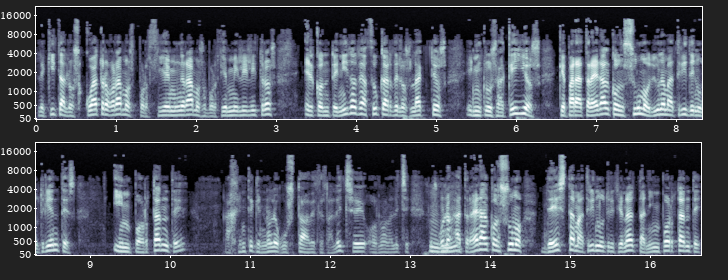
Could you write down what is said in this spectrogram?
le quita los 4 gramos por 100 gramos o por 100 mililitros, el contenido de azúcar de los lácteos, incluso aquellos que para atraer al consumo de una matriz de nutrientes importante, a gente que no le gusta a veces la leche o no la leche. Pues bueno, atraer al consumo de esta matriz nutricional tan importante,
